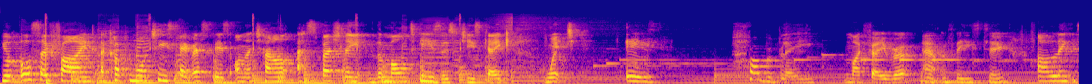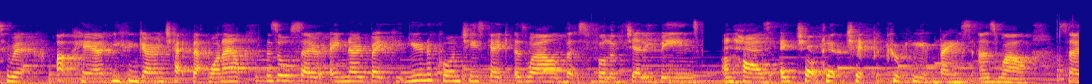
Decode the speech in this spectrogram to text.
You'll also find a couple more cheesecake recipes on the channel, especially the Maltesers cheesecake, which is probably my favourite out of these two. I'll link to it up here. You can go and check that one out. There's also a no-bake unicorn cheesecake as well that's full of jelly beans and has a chocolate chip cookie base as well. So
